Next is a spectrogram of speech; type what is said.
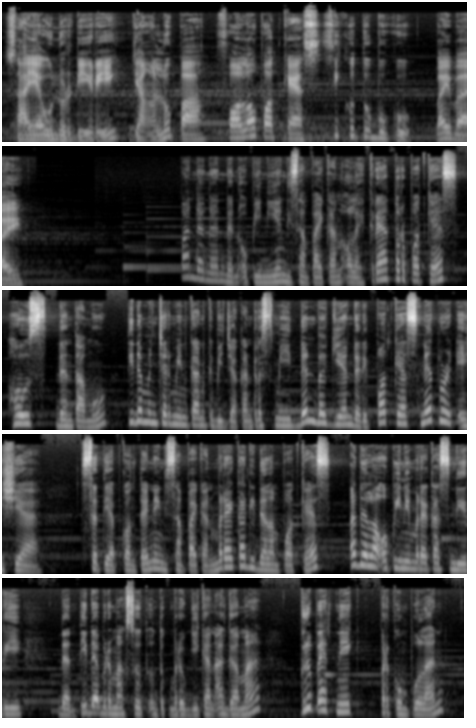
Saya undur diri, jangan lupa follow podcast Sikutu Buku. Bye-bye. Pandangan dan opini yang disampaikan oleh kreator podcast, host, dan tamu tidak mencerminkan kebijakan resmi dan bagian dari podcast Network Asia. Setiap konten yang disampaikan mereka di dalam podcast adalah opini mereka sendiri dan tidak bermaksud untuk merugikan agama, grup etnik, perkumpulan,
